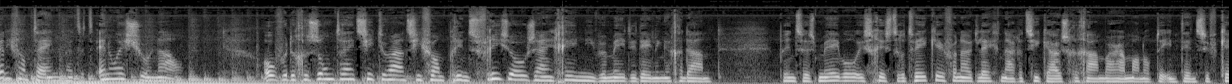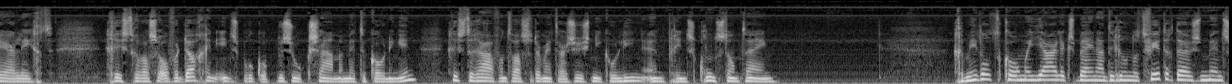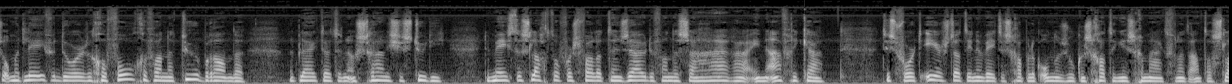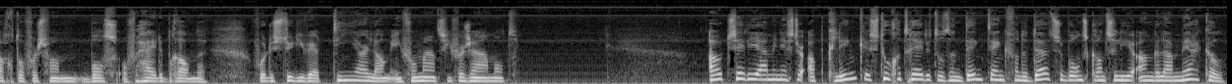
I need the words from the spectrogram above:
Freddy van Tijn met het NOS Journaal. Over de gezondheidssituatie van prins Friso zijn geen nieuwe mededelingen gedaan. Prinses Mabel is gisteren twee keer vanuit Leg naar het ziekenhuis gegaan waar haar man op de intensive care ligt. Gisteren was ze overdag in Innsbruck op bezoek samen met de koningin. Gisteravond was ze er met haar zus Nicolien en prins Constantijn. Gemiddeld komen jaarlijks bijna 340.000 mensen om het leven door de gevolgen van natuurbranden. Dat blijkt uit een Australische studie. De meeste slachtoffers vallen ten zuiden van de Sahara in Afrika. Het is voor het eerst dat in een wetenschappelijk onderzoek een schatting is gemaakt van het aantal slachtoffers van bos- of heidebranden. Voor de studie werd tien jaar lang informatie verzameld. Oud-CDA-minister Ab Klink is toegetreden tot een denktank van de Duitse bondskanselier Angela Merkel.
